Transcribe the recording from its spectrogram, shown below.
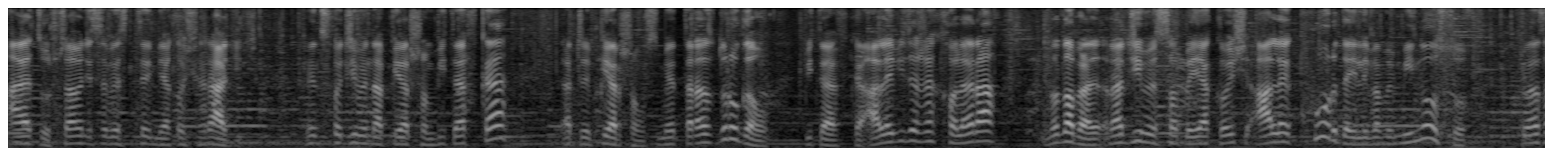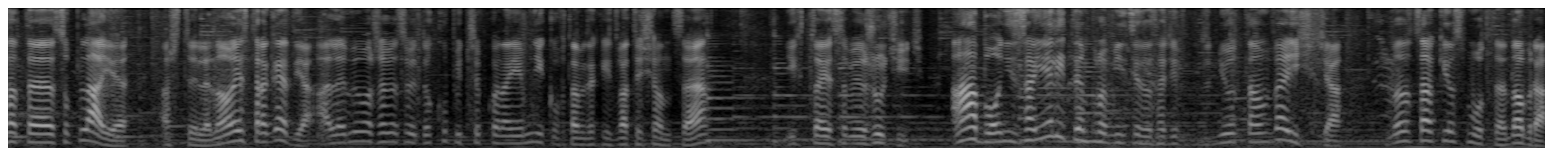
ale cóż, trzeba będzie sobie z tym jakoś radzić. Więc wchodzimy na pierwszą bitewkę, znaczy pierwszą, w sumie teraz drugą bitewkę, ale widzę, że cholera, no dobra, radzimy sobie jakoś, ale kurde, ile mamy minusów. Chyba za te supply'e, aż tyle. No jest tragedia, ale my możemy sobie dokupić szybko najemników, tam jakieś 2000 ich tutaj sobie rzucić. A, bo oni zajęli tę prowincję w zasadzie w dniu tam wejścia. No to całkiem smutne, dobra.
